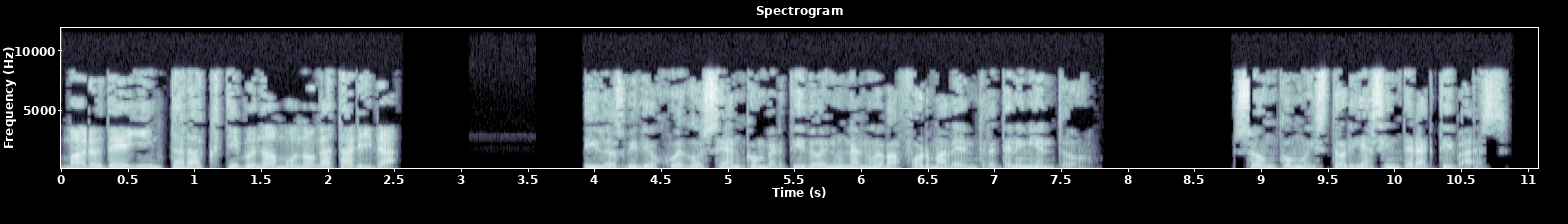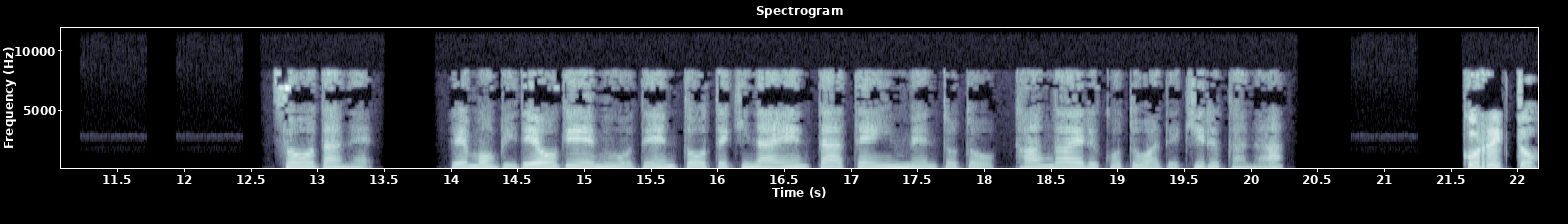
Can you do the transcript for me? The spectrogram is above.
まるでインタラクティブな物語だ。Y los videojuegos se han convertido en una nueva forma de entretenimiento. Son como historias interactivas. そうだね。でもビデオゲームを伝統的なエンターテインメントと考えることはできるかな Correcto.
